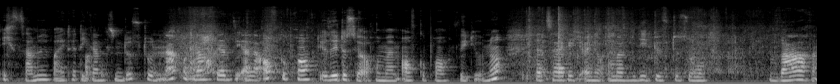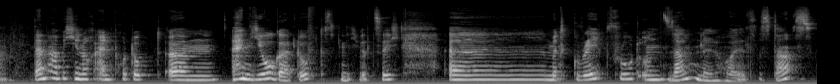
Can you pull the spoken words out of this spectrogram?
ich sammle weiter die ganzen Düfte und nach und nach werden sie alle aufgebraucht. Ihr seht es ja auch in meinem Aufgebraucht-Video, ne? Da zeige ich euch auch immer, wie die Düfte so waren. Dann habe ich hier noch ein Produkt, ähm, ein Yoga-Duft, das finde ich witzig, äh, mit Grapefruit und Sandelholz ist das.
